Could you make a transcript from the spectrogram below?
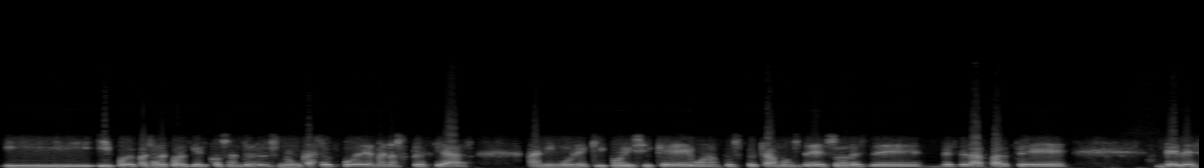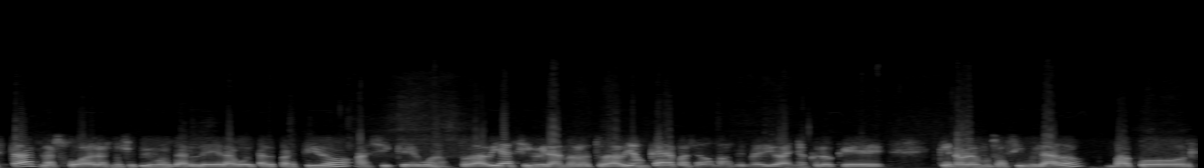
y, y puede pasar cualquier cosa, entonces nunca se puede menospreciar a ningún equipo y sí que bueno pues pecamos de eso desde desde la parte del staff. Las jugadoras no supimos darle la vuelta al partido así que bueno todavía asimilándolo todavía aunque haya pasado más de medio año creo que que no lo hemos asimilado va por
